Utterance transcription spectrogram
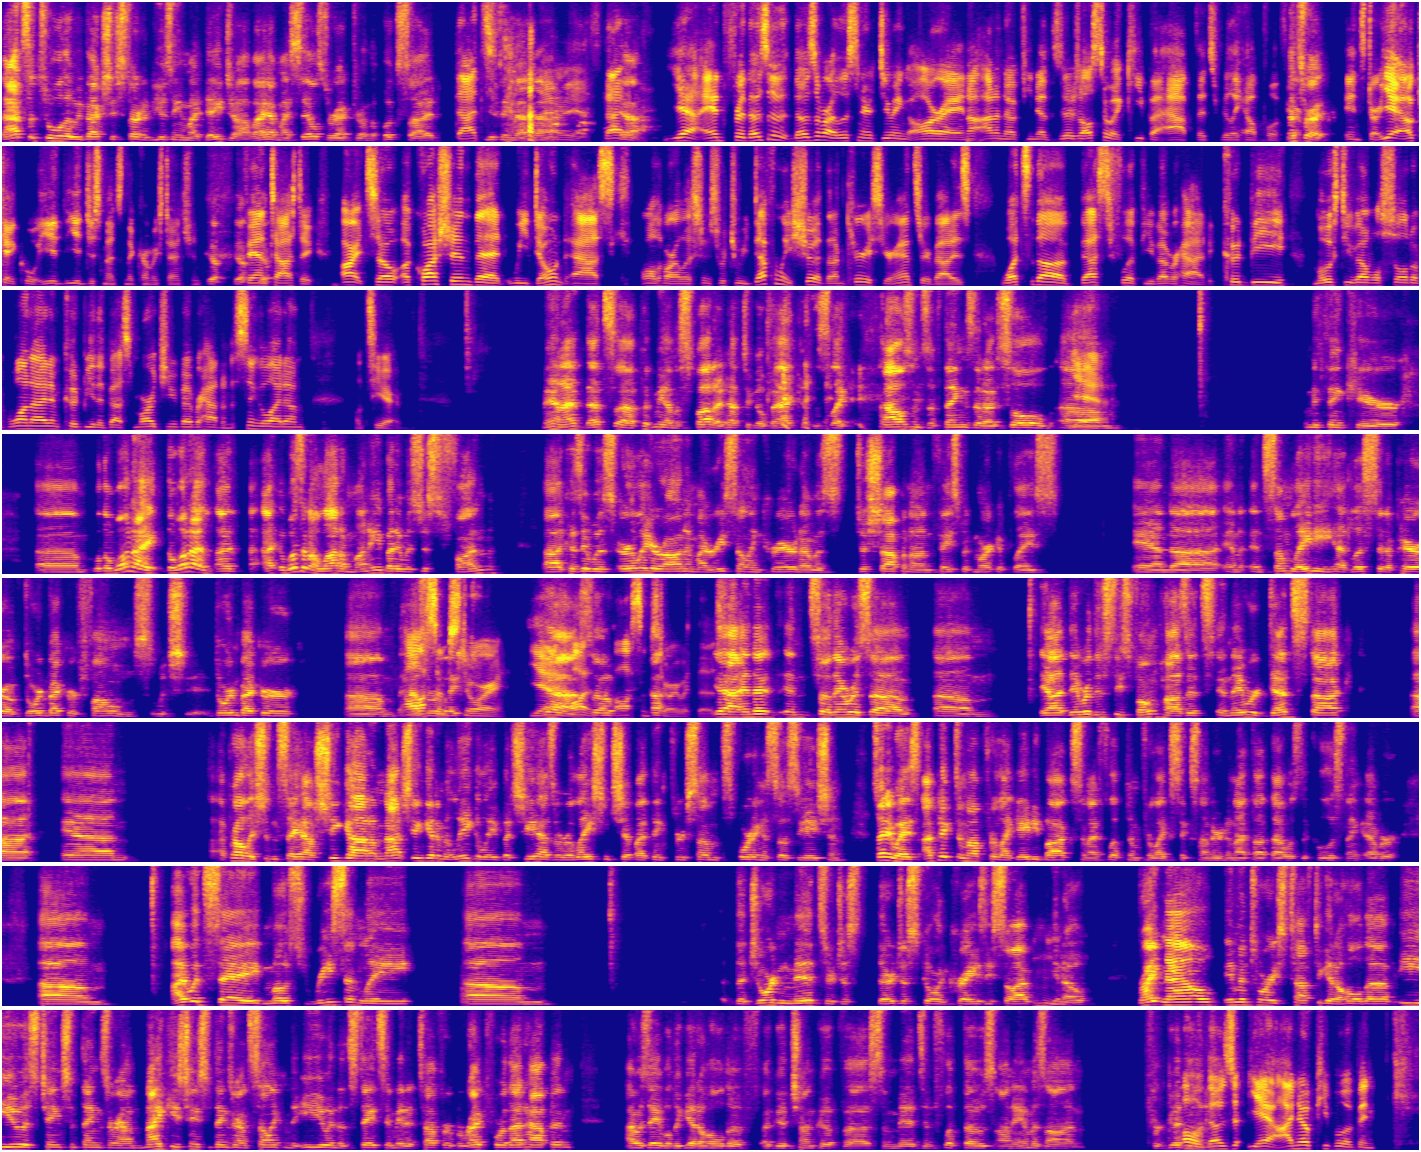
that's a tool that we've actually started using in my day job. I have my sales director on the book side. That's using that now. That, yeah. Yeah. And for those of those of our listeners doing RA, and I, I don't know if you know this, there's also a Keepa app that's really helpful if you're that's right. in store. Yeah. Okay, cool. You, you just mentioned the Chrome extension. Yeah, yeah. Fantastic. Yeah. All right. So a question that we don't ask all of our listeners, which we definitely should, that I'm curious your answer about is what's the best flip you've ever had? It could be most you've ever sold of one item, could be the best margin you've ever had on a single item. Let's hear it. Man, I, that's uh, put me on the spot. I'd have to go back because it's like thousands of things that I've sold. Um, yeah. Let me think here. Um, well, the one I, the one I, I, I, it wasn't a lot of money, but it was just fun because uh, it was earlier on in my reselling career, and I was just shopping on Facebook Marketplace, and uh, and and some lady had listed a pair of Doernbecher Foams, which Doernbecher um, has awesome story. Yeah, yeah awesome, so, awesome uh, story uh, with those. Yeah, and then and so there was uh um yeah they were just these Foamposites and they were dead stock, uh, and I probably shouldn't say how she got them. Not she didn't get them illegally, but she has a relationship, I think, through some sporting association. So, anyways, I picked them up for like 80 bucks and I flipped them for like 600. And I thought that was the coolest thing ever. Um, I would say most recently, um, the Jordan mids are just, they're just going crazy. So I, mm-hmm. you know, right now inventory is tough to get a hold of eu has changed some things around nike's changed some things around selling from the eu into the states they made it tougher but right before that happened i was able to get a hold of a good chunk of uh, some mids and flip those on amazon for good oh money. those yeah i know people have been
